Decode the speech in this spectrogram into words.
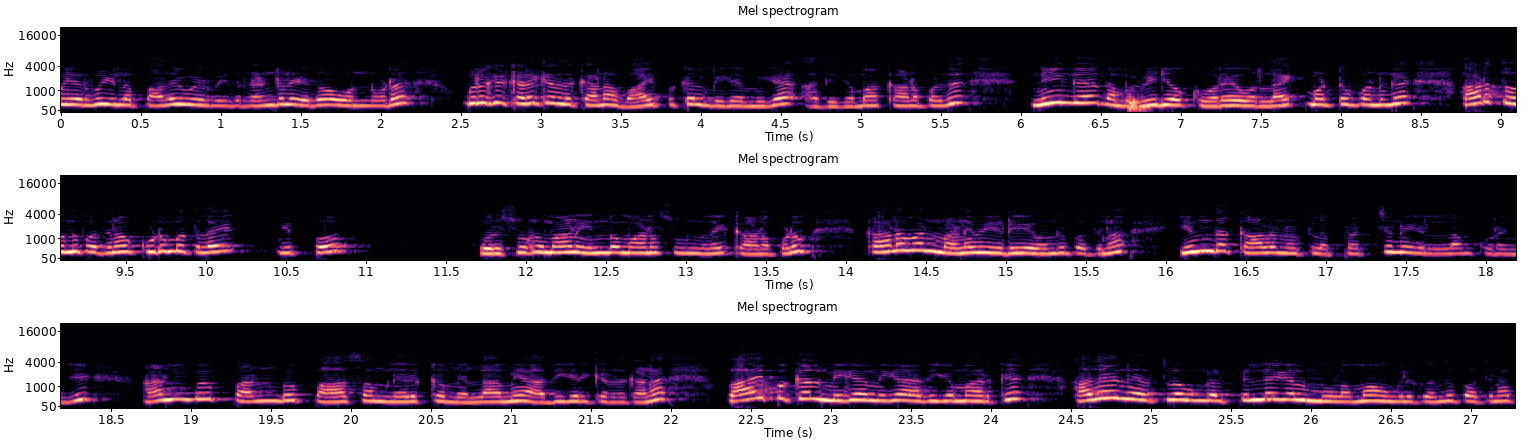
உயர்வு இல்லை பதவி உயர்வு இது ரெண்டில் ஏதோ ஒன்றோட உங்களுக்கு கிடைக்கிறதுக்கான வாய்ப்புகள் மிக மிக அதிகமாக காணப்படுது. நீங்கள் நம்ம வீடியோவுக்கு ஒரே ஒரு லைக் மட்டும் பண்ணுங்கள் அடுத்து வந்து பார்த்தீங்கன்னா குடும்பத்தில் இப்போது ஒரு சுகமான இன்பமான சூழ்நிலை காணப்படும். கணவன் மனைவி இடையே வந்து பார்த்தீங்கன்னா இந்த காலநேரத்தில் பிரச்சனைகள் எல்லாம் குறைஞ்சு அன்பு பண்பு பாசம் நெருக்கம் எல்லாமே அதிகரிக்கிறதுக்கான வாய்ப்புகள் மிக மிக அதிகமாக இருக்குது அதே நேரத்தில் உங்கள் பிள்ளைகள் மூலமாக உங்களுக்கு வந்து பார்த்தீங்கன்னா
